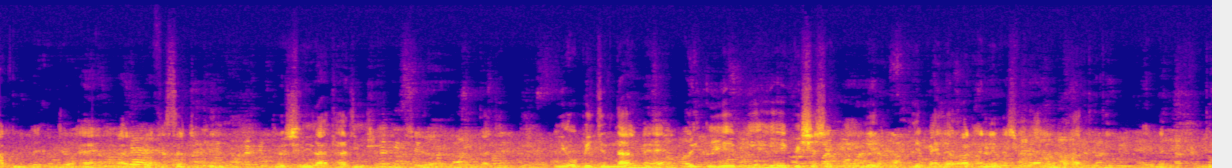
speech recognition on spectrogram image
आप जो है, हमारे प्रोफेसर जो थे जो श्री राधा जी जो हैं, श्री राधा जी, ये ओपी जिंदाल में है और ये भी, ये एक विशेषज्ञ है। ये ये पहले और अन्य विश्वविद्यालय में पढ़ाती थी। तो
